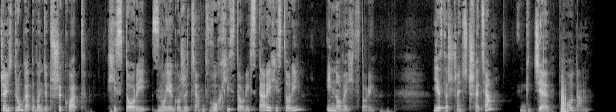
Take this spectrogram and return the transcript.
Część druga to będzie przykład historii z mojego życia, dwóch historii: starej historii i nowej historii. Jest też część trzecia, gdzie podam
